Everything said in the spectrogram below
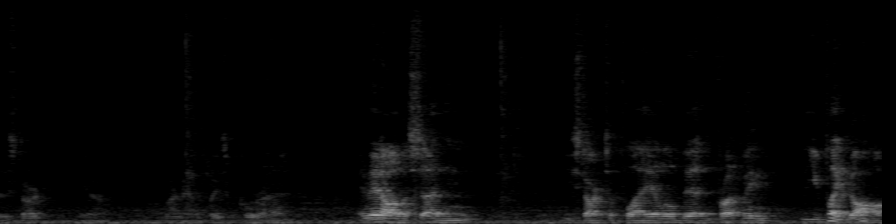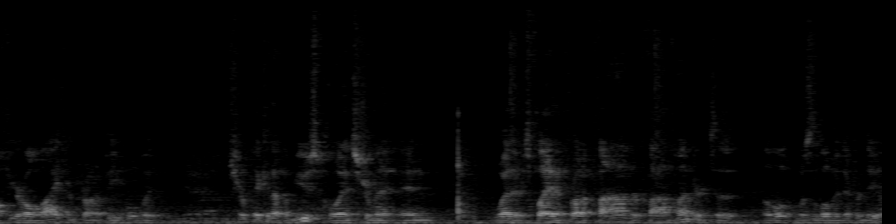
to start, you know, learning how to play some chords. Right. And then all of a sudden, you start to play a little bit in front. I mean, you played golf your whole life in front of people, but sure picking up a musical instrument and whether it's playing in front of five or five hundreds a, a little, was a little bit different deal.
